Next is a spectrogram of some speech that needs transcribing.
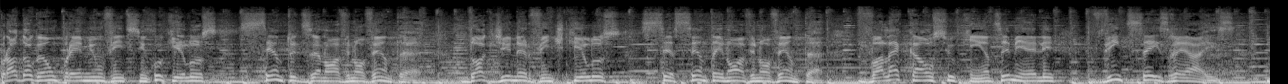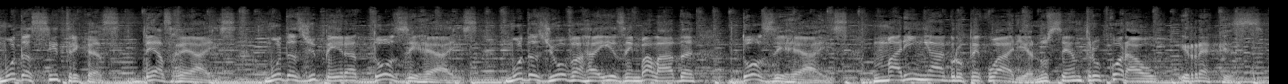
Prodogão Premium 25 quilos, 119,90. Dog Dinner 20 quilos, 69,90. Valé Cálcio 500 ml, 26 reais. Mudas cítricas, 10 reais. Mudas de pera, 12 reais. Mudas de uva raiz embalada, 12 reais. Marinha Agropecuária, no centro Coral e Rex.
